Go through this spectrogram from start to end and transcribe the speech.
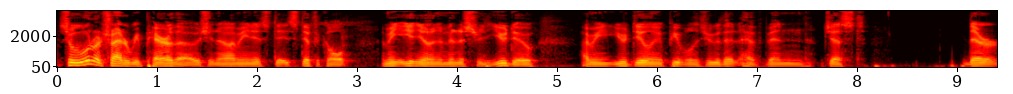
so we want to try to repair those, you know, I mean, it's, it's difficult. I mean, you, know, in the ministry that you do, I mean, you're dealing with people that you that have been just, they're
